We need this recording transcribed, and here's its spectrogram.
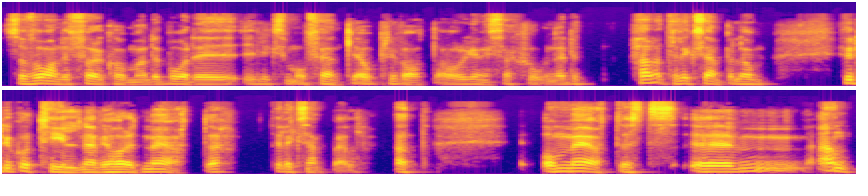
så vanligt förekommande både i, i liksom offentliga och privata organisationer. Det handlar till exempel om hur det går till när vi har ett möte till exempel. Att om mötets eh, an,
